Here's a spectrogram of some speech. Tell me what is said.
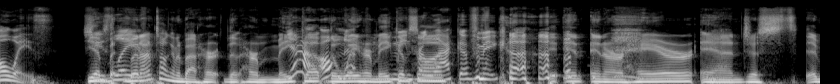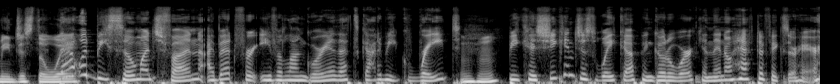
Always. Yeah, but, layered. but I'm talking about her the, her makeup, yeah, oh, the no. way her makeup's her on, lack of makeup. in, in her hair, and just I mean, just the way. That would be so much fun. I bet for Eva Longoria, that's got to be great Mm-hmm. because she can just wake up and go to work and they don't have to fix her hair.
